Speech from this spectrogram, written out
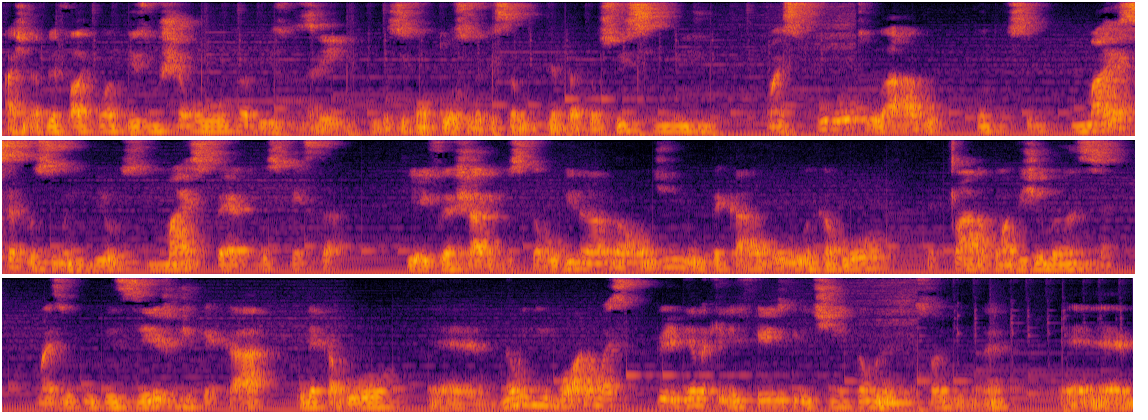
a Bíblia fala que um abismo chama o outro abismo, né? Sim. E você contou sobre a questão de tentar o suicídio, mas por outro lado, quando você mais se aproxima de Deus, mais perto você quer estar. E aí foi a chave que você acabou virando, onde o pecado acabou, é claro, com a vigilância, mas o, o desejo de pecar, ele acabou é, não indo embora, mas perdendo aquele efeito que ele tinha tão grande na sua vida, né? É, é,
